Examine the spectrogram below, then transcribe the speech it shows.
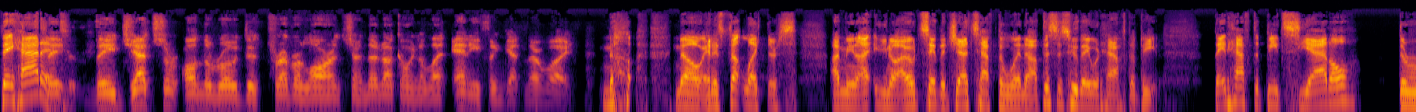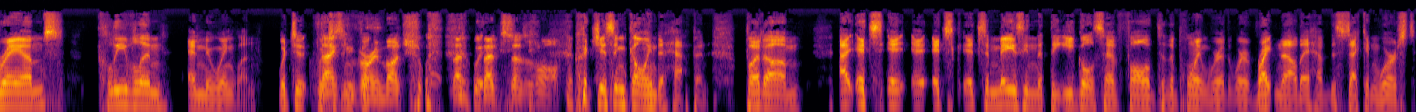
they had it. They, the Jets are on the road to Trevor Lawrence, and they're not going to let anything get in their way. No, no, and it's not like there's. I mean, I you know I would say the Jets have to win out. This is who they would have to beat. They'd have to beat Seattle, the Rams, Cleveland, and New England. Which is which thank you very much. That that says it all. Which isn't going to happen. But um, it's it, it's it's amazing that the Eagles have fallen to the point where where right now they have the second worst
